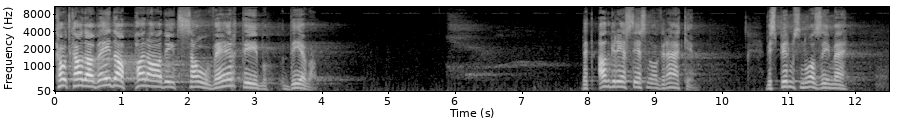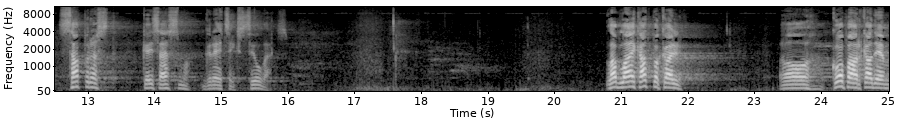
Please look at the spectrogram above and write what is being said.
kaut kādā veidā parādīt savu vērtību Dievam. Bet atgriezties no grēkiem vispirms nozīmē saprast, ka es esmu grēcīgs cilvēks. Labu laiku atpakaļ kopā ar kādiem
